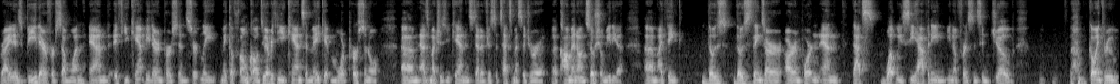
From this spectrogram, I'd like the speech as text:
right? Is be there for someone. And if you can't be there in person, certainly make a phone call. Do everything you can to make it more personal um, as much as you can instead of just a text message or a, a comment on social media. Um, I think those those things are are important and that's what we see happening you know for instance in Job going through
